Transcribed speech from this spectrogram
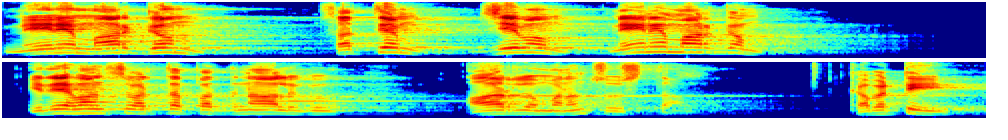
నేనే మార్గం సత్యం జీవం నేనే మార్గం. ఇదే వార్త పద్నాలుగు ఆరులో మనం చూస్తాం. కాబట్టి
